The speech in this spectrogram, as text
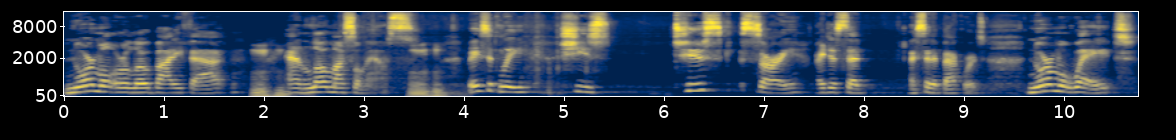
normal or low body fat, mm-hmm. and low muscle mass. Mm-hmm. Basically, she's too. Sorry, I just said I said it backwards. Normal weight,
